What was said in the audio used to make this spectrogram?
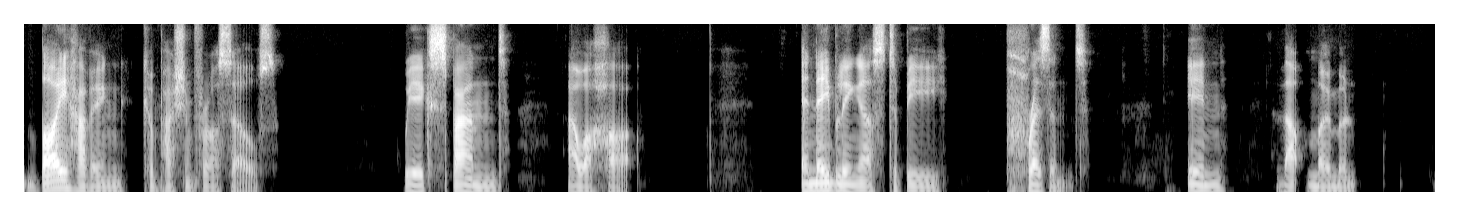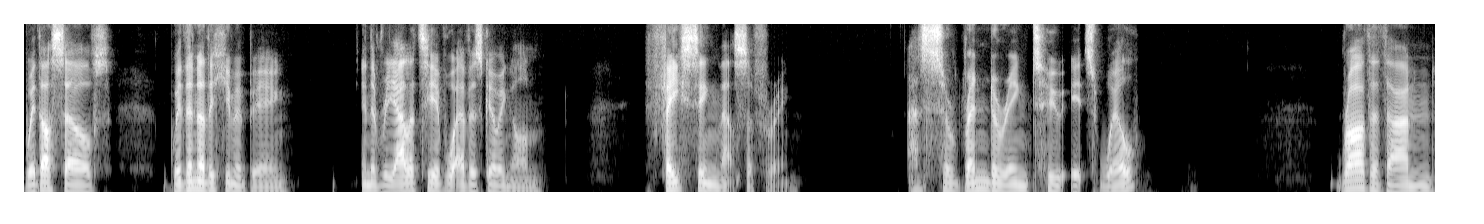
by having compassion for ourselves we expand our heart enabling us to be present in that moment with ourselves, with another human being, in the reality of whatever's going on, facing that suffering and surrendering to its will rather than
